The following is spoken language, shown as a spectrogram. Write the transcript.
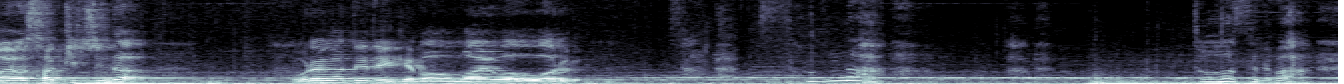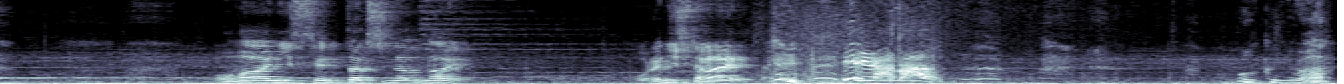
前はさっき死んだ。俺が出ていけばお前は終わる。そんな。どうすれば。お前に選択肢などない。俺に従え。嫌だ。僕には。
